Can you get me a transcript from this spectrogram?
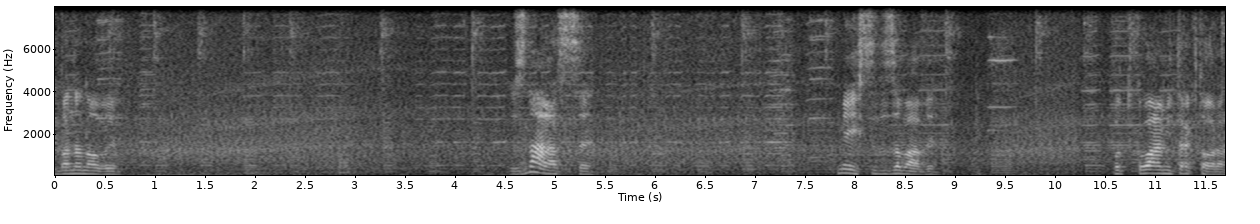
Bananowy. Znalazł se. Miejsce do zabawy. Pod kołami traktora.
